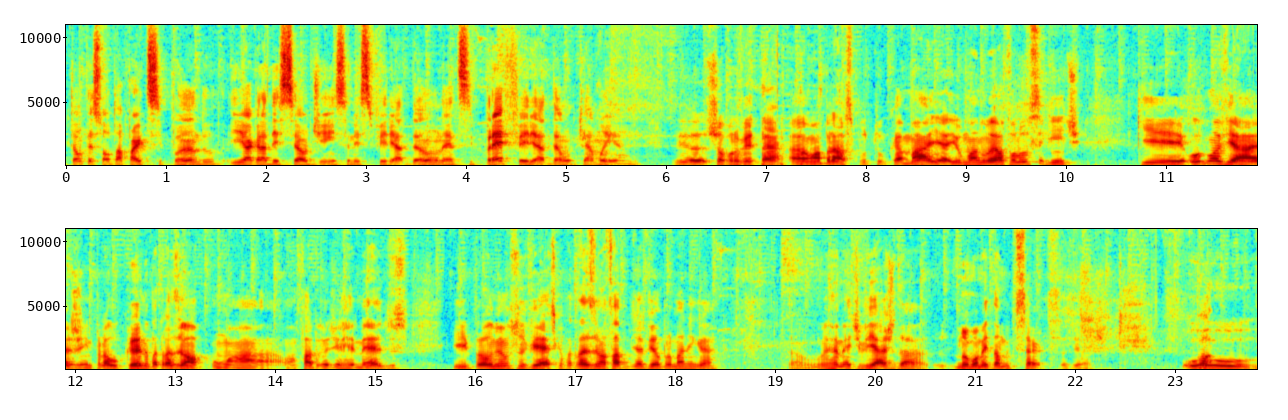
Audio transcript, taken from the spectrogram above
Então o pessoal está participando e agradecer a audiência nesse feriadão, né? Nesse pré-feriadão que é amanhã. Eu- Deixa eu aproveitar, ah, um abraço para o Tuca Maia. E o Manuel falou o seguinte, que houve uma viagem para a Ucrânia para trazer uma, uma, uma fábrica de remédios e para a União Soviética para trazer uma fábrica de avião para Maringá. Então, realmente, viagem dá, normalmente dá muito certo essa viagem. O,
